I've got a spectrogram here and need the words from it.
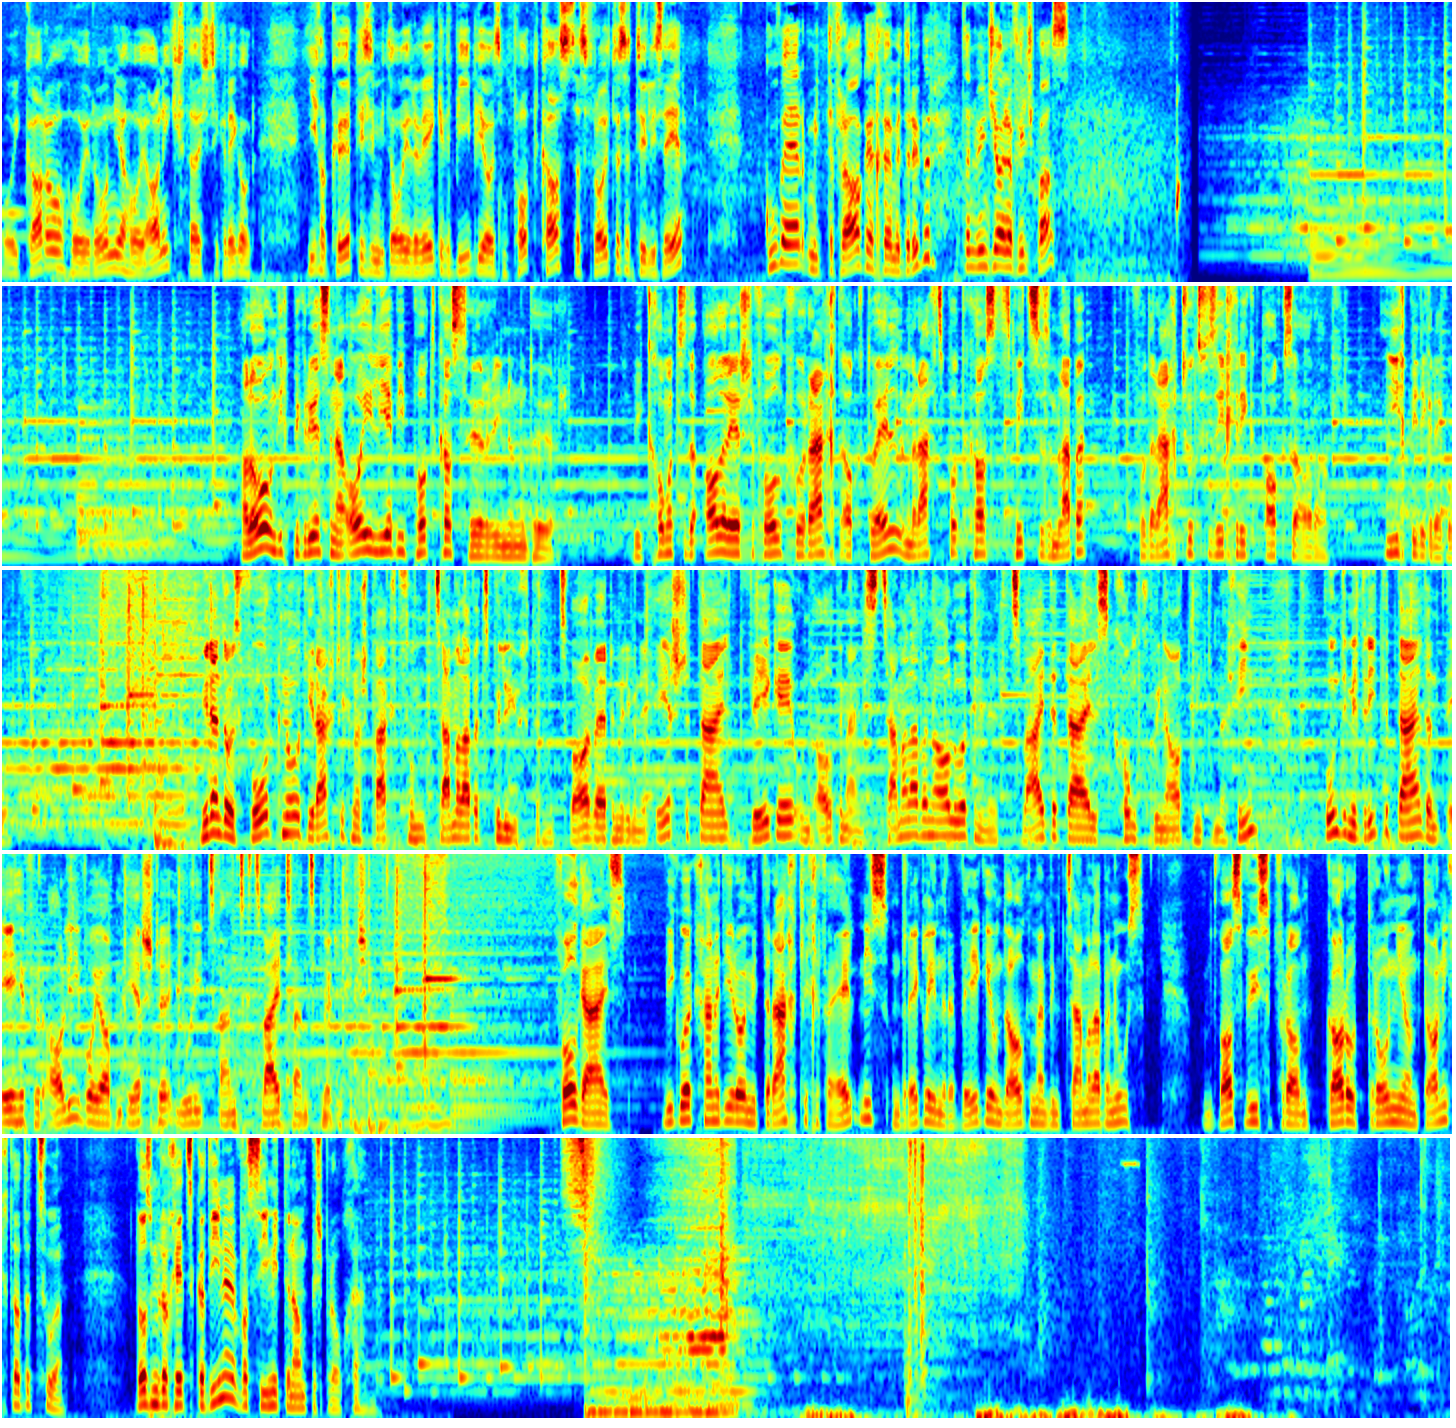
Hoi Caro, hoi Ronja, hoi Annik, da ist der Gregor. Ich habe gehört, ihr seid mit euren Wegen dabei bei unserem Podcast. Das freut uns natürlich sehr. Gouverneur mit den Fragen kommen drüber. Dann wünsche ich euch noch viel Spaß. Hallo und ich begrüße auch euch, liebe Podcast-Hörerinnen und Hörer. Willkommen zu der allerersten Folge von Recht aktuell, einem Rechtspodcast mit aus dem Leben von der Rechtsschutzversicherung AXA ARAG. Ich bin der Gregor. Wir haben uns vorgenommen, die rechtlichen Aspekte des Zusammenlebens zu beleuchten. Und zwar werden wir in einem ersten Teil die WG und allgemein das Zusammenleben anschauen, in einem zweiten Teil das Konkubinat mit einem Kind und im dritten Teil dann die Ehe für alle, die ja ab dem 1. Juli 2022 möglich ist. Folge 1. Wie gut kennt ihr euch mit den rechtlichen Verhältnissen und Regeln in einer WG und allgemein beim Zusammenleben aus? Und was wissen vor allem Caro, Tronja und Danik dazu? Hören wir doch jetzt gerade rein, was sie miteinander besprochen haben.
